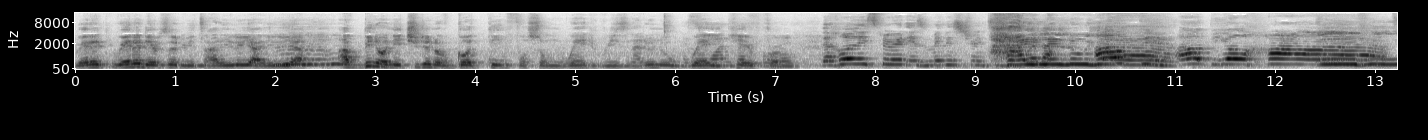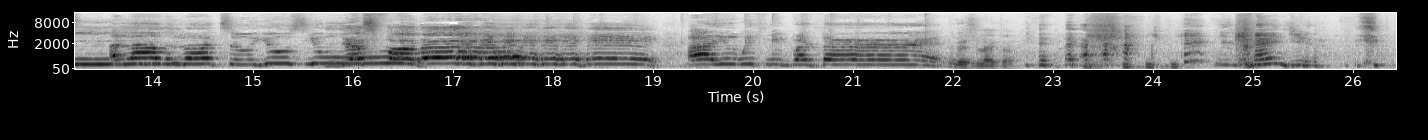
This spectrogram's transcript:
we ended, we ended the episode with Hallelujah, Hallelujah. I've been on a Children of God thing for some weird reason. I don't know It's where it came from. the Holy Spirit is ministering to you. Hallelujah. brother. Open up your heart. Mhm. Allow the Lord to use you. Yes, Father. Hey, hey, hey, hey, hey, hey. Are you with me, brother? Where's the lighter? He's behind you.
